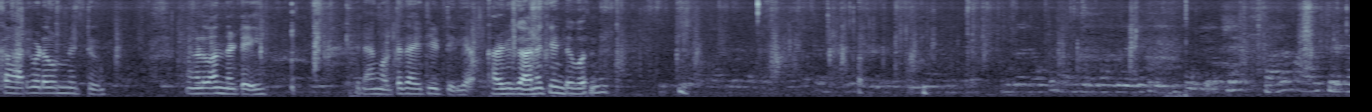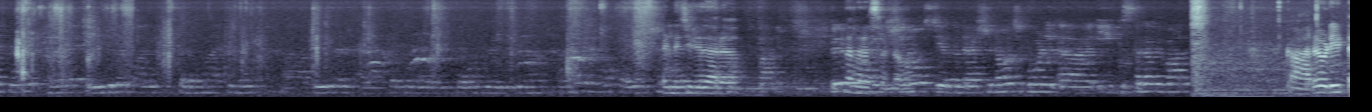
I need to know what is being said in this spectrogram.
കാർ ഇവിടെ വന്നിട്ട് ഞങ്ങൾ വന്നിട്ടേ പിന്നെ അങ്ങോട്ട് കയറ്റിയിട്ടില്ല കഴുകാനൊക്കെ ഉണ്ട് പറഞ്ഞു രണ്ട് ചുരിദാർ നല്ല രസമുണ്ടോ? കാർ ഇവിടെ ഇട്ട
